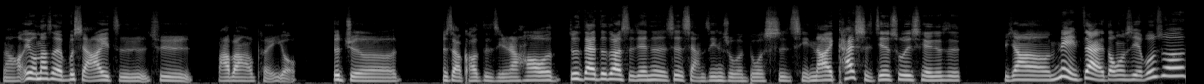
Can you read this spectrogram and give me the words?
然后因为我那时候也不想要一直去麻烦我朋友，就觉得就是要靠自己。然后就在这段时间真的是想清楚很多事情，然后也开始接触一些就是比较内在的东西，也不是说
